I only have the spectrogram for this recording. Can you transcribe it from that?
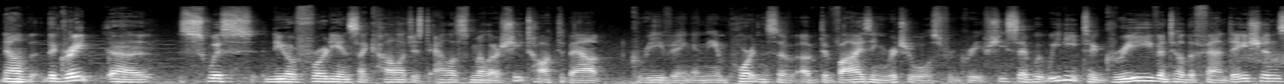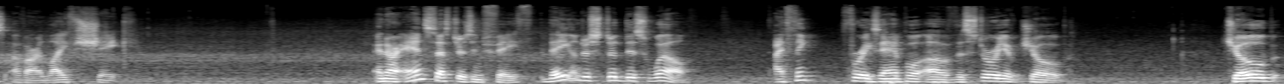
Now, the great uh, Swiss neo Freudian psychologist Alice Miller, she talked about grieving and the importance of, of devising rituals for grief. She said, We need to grieve until the foundations of our life shake. And our ancestors in faith, they understood this well. I think, for example, of the story of Job. Job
